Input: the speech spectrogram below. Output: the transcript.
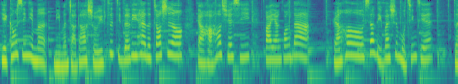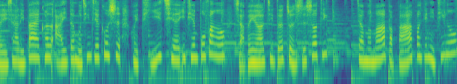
也恭喜你们，你们找到属于自己的厉害的招式哦，要好好学习，发扬光大。然后下礼拜是母亲节。所以下礼拜快乐阿姨的母亲节故事会提前一天播放哦，小朋友要记得准时收听，叫妈妈爸爸放给你听哦。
